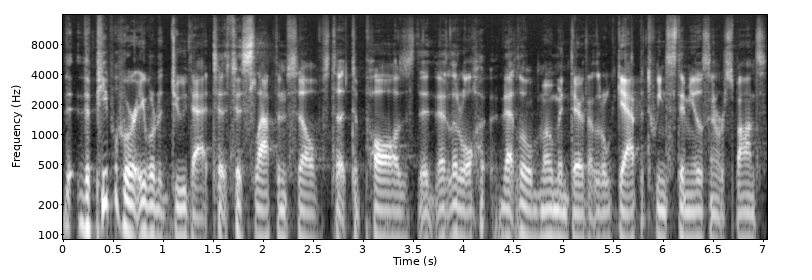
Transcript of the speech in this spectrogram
the, people who are able to do that, to, to slap themselves, to, to pause the, that little that little moment there, that little gap between stimulus and response,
